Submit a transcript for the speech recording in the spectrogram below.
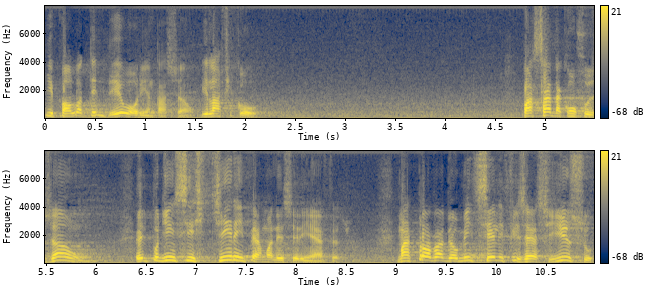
E Paulo atendeu a orientação e lá ficou. Passada a confusão, ele podia insistir em permanecer em Éfeso. Mas provavelmente, se ele fizesse isso,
